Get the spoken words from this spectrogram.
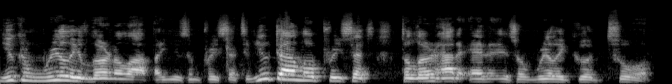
you can really learn a lot by using presets. If you download presets to learn how to edit is a really good tool.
